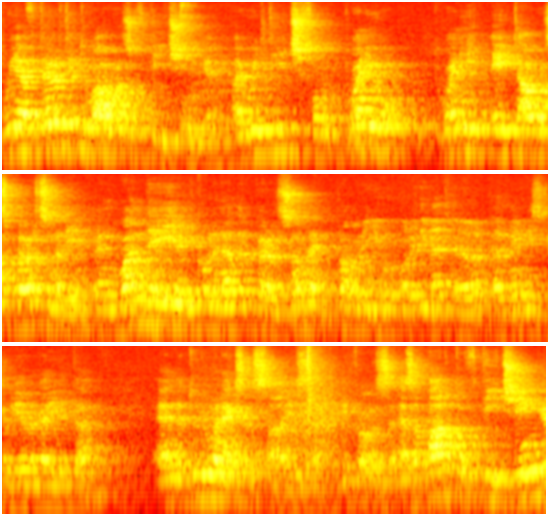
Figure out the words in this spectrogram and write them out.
We have 32 hours of teaching. I will teach for 20, 28 hours personally, and one day I will call another person, and probably you already met her, her name is Gabriela Gaeta, and to do an exercise, because as a part of teaching,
